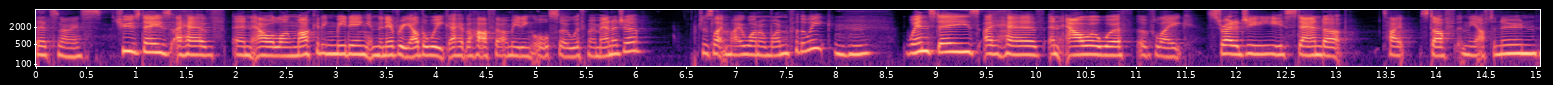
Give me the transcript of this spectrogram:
that's nice Tuesdays, I have an hour long marketing meeting, and then every other week, I have a half hour meeting also with my manager, which is like my one on one for the week. mm-hmm. Wednesdays, I have an hour worth of like strategy, stand up type stuff in the afternoon.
